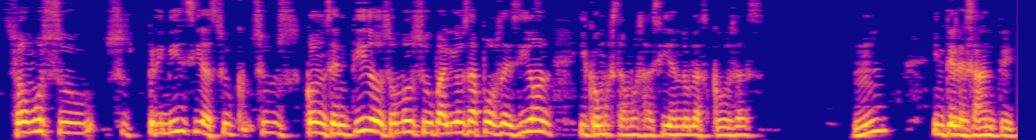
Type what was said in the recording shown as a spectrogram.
somos su, sus primicias, sus consentidos, somos su valiosa posesión. ¿Y cómo estamos haciendo las cosas? ¿Mm? Interesante.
